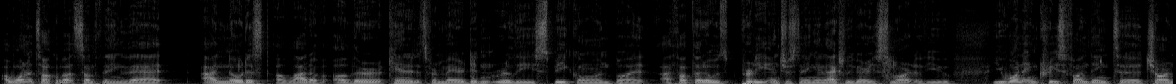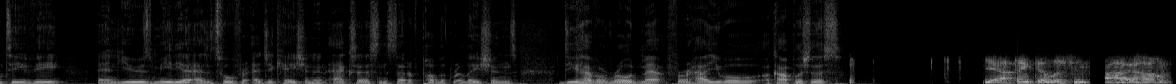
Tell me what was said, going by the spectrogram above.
I want to talk about something that I noticed a lot of other candidates for mayor didn't really speak on, but I thought that it was pretty interesting and actually very smart of you. You want to increase funding to Charm TV and use media as a tool for education and access instead of public relations. Do you have a roadmap for how you will accomplish this? Yeah, I think that. Listen, I um,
